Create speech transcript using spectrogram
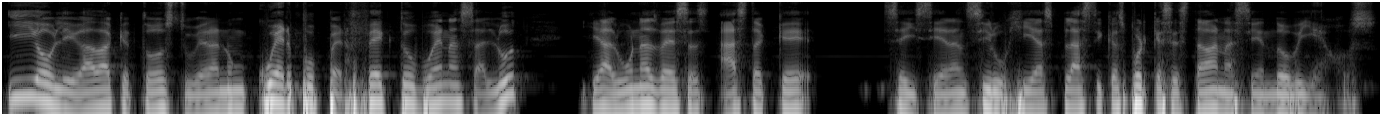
y obligaba a que todos tuvieran un cuerpo perfecto, buena salud y algunas veces hasta que se hicieran cirugías plásticas porque se estaban haciendo viejos.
